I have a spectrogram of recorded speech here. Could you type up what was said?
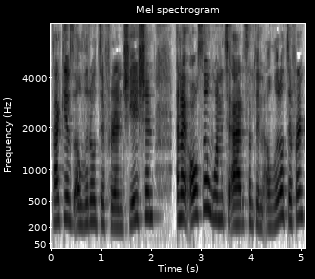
That gives a little differentiation. And I also wanted to add something a little different,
